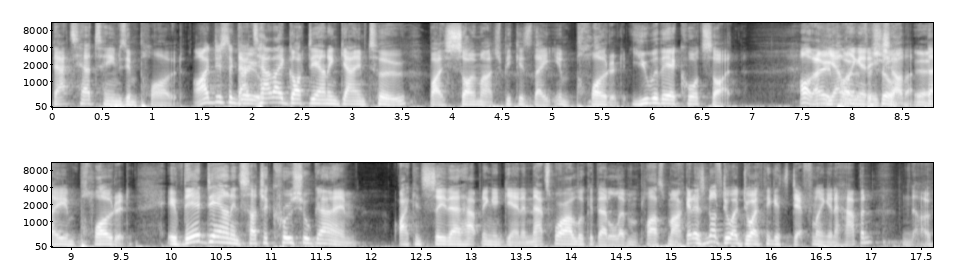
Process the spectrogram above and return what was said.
That's how teams implode. I disagree. That's how they got down in game two by so much because they imploded. You were there courtside oh, they yelling at each sure. other. Yeah. They imploded. If they're down in such a crucial game, I can see that happening again, and that's why I look at that 11 plus market. It's not do I do I think it's definitely going to happen? No.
